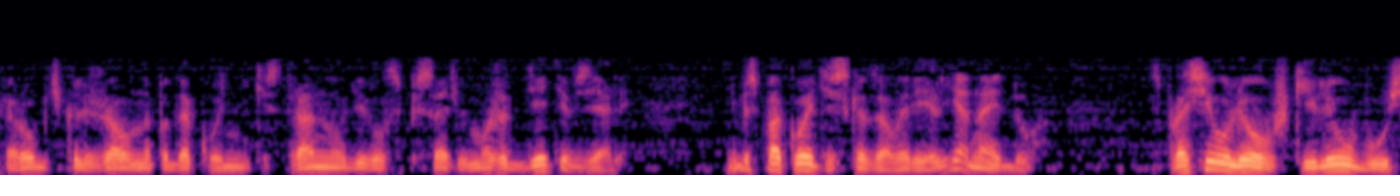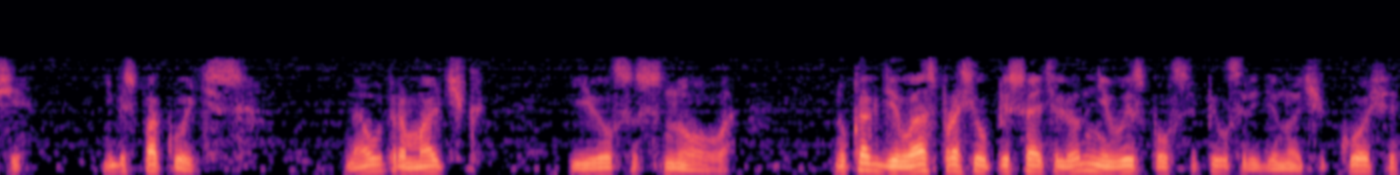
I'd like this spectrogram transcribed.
Коробочка лежала на подоконнике. Странно удивился писатель. «Может, дети взяли?» «Не беспокойтесь», — сказал Ариэль, — «я найду». «Спроси у Левушки или у Буси». «Не беспокойтесь». На утро мальчик явился снова. «Ну, как дела?» — спросил писатель. Он не выспался, пил среди ночи кофе.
